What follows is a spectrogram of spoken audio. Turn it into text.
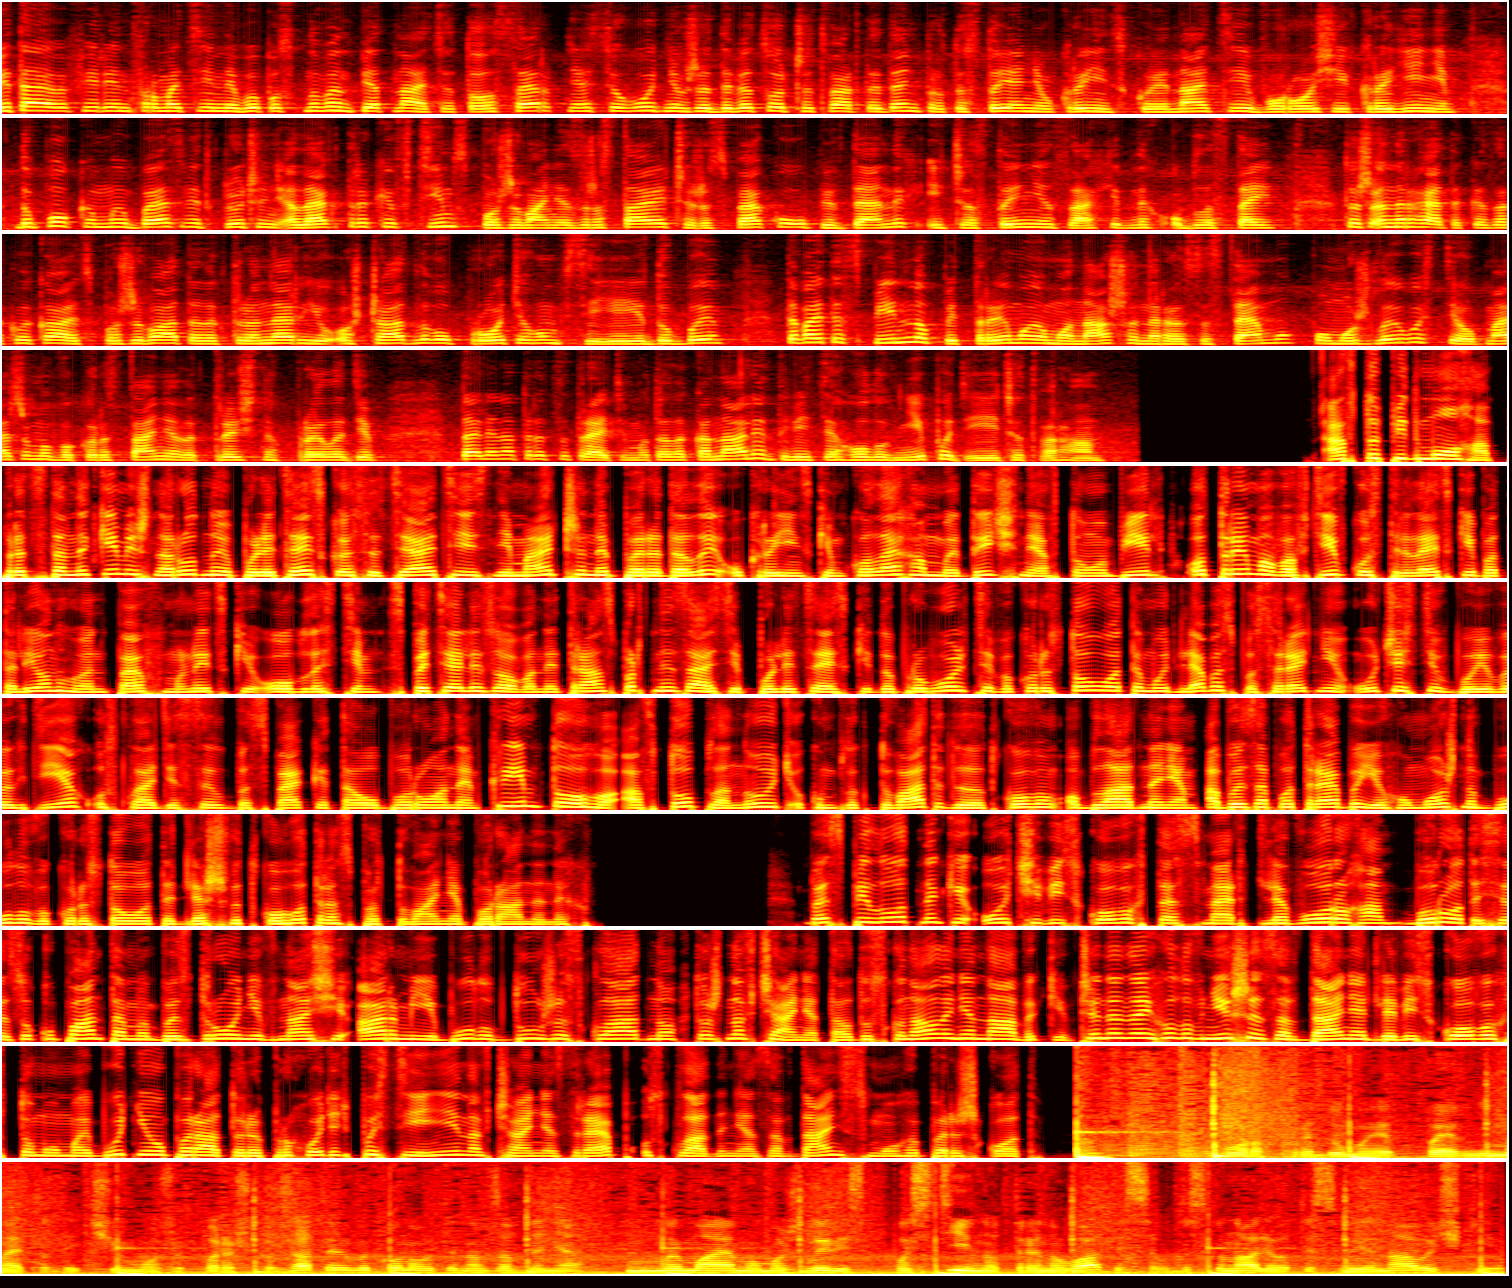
Вітаю в ефірі. Інформаційний випуск новин 15 серпня. Сьогодні вже 904-й день протистояння української нації ворожій країні. Допоки ми без відключень електрики, втім, споживання зростає через спеку у південних і частині західних областей. Тож енергетики закликають споживати електроенергію ощадливо протягом всієї доби. Давайте спільно підтримуємо нашу енергосистему. По можливості обмежимо використання електричних приладів. Далі на 33-му телеканалі дивіться головні події четверга. Автопідмога. Представники міжнародної поліцейської асоціації з Німеччини передали українським колегам медичний автомобіль. Отримав автівку стрілецький батальйон ГУНП в Хмельницькій області. Спеціалізований транспортний засіб поліцейські добровольці використовуватимуть для безпосередньої участі в бойових діях у складі сил безпеки та оборони. Крім того, авто планують укомплектувати додатковим обладнанням, аби за потреби його можна було використовувати для швидкого транспортування поранених. Безпілотники, очі військових та смерть для ворога. Боротися з окупантами без дронів нашій армії було б дуже складно. Тож навчання та удосконалення навиків чи не найголовніше завдання для військових. Тому майбутні оператори проходять постійні навчання з РЕП, ускладнення завдань, смуги перешкод. Ворог придумує певні методи, чим може перешкоджати виконувати нам завдання. Ми маємо можливість постійно тренуватися, вдосконалювати свої навички.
